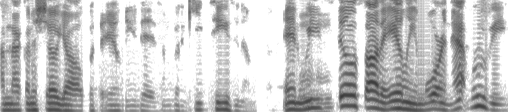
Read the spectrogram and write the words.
I'm not going to show y'all what the alien is. I'm going to keep teasing them. And we Mhm. still saw the alien more in that movie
